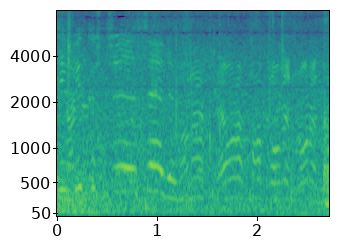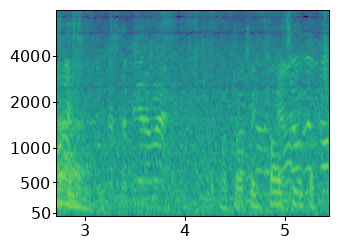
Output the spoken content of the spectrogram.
Ти викаш, че е 7. Pek palce do kopca.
